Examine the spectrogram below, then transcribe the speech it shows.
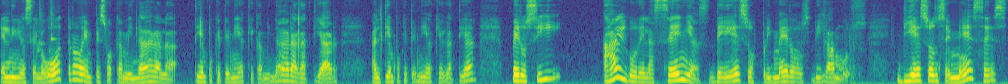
el niño hace lo otro, empezó a caminar al tiempo que tenía que caminar, a gatear al tiempo que tenía que gatear, pero sí algo de las señas de esos primeros, digamos, 10, 11 meses,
